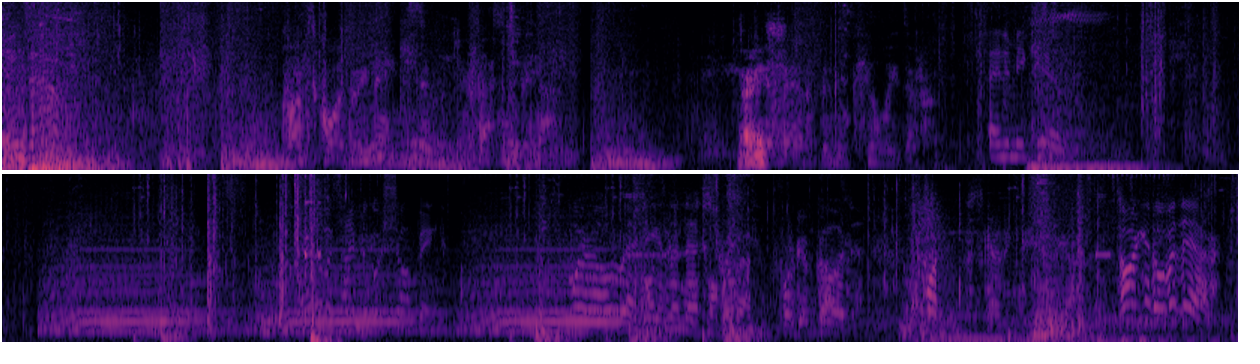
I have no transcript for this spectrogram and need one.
Wings out. One squad remains. Fast pay. Nice. Aware of the new kill. Enemy killed. Ain't no time to go shopping. We're already in the next that. Forget Good. that. Come on. Scanning the area. Target over there.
